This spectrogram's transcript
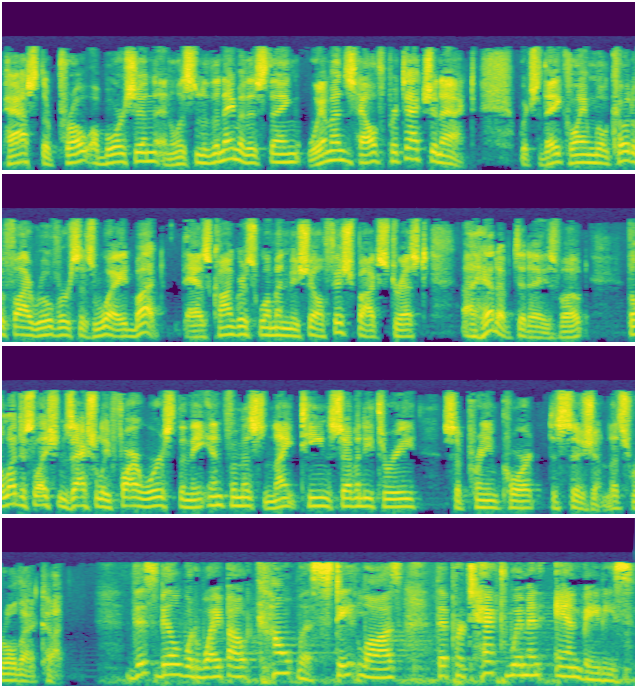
passed the pro-abortion, and listen to the name of this thing, Women's Health Protection Act, which they claim will codify Roe versus Wade. But as Congresswoman Michelle Fischbach stressed ahead of today's vote, the legislation is actually far worse than the infamous 1973 Supreme Court decision. Let's roll that cut. This bill would wipe out countless state laws that protect women and babies,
